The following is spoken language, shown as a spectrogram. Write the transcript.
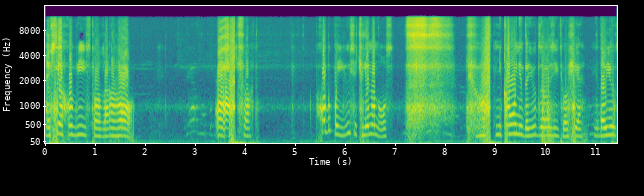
И всех убийство заражал. О, черт. Походу появился членонос. Черт, никого не дают заразить вообще. Не дают.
